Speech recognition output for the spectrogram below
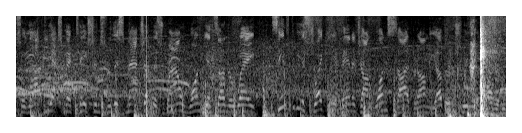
right, so lofty expectations for this matchup as round one gets underway. Seems to be a striking advantage on one side, but on the other, truly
